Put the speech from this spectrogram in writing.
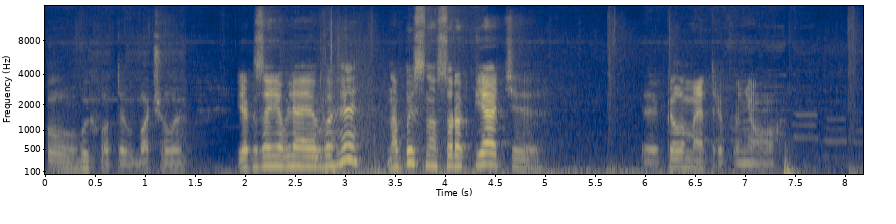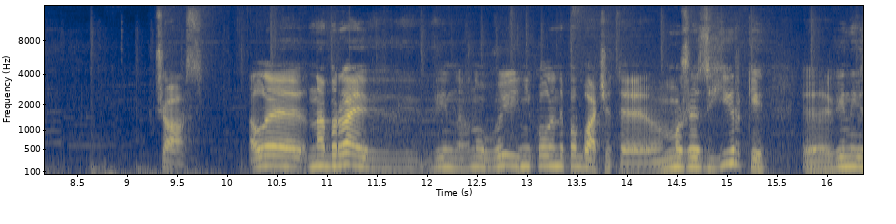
о, вихватив, бачили. Як заявляє ВГ, написано 45 е, е, кілометрів у нього. Час. Але набирає він, ну, ви ніколи не побачите. Може з гірки е, він і,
